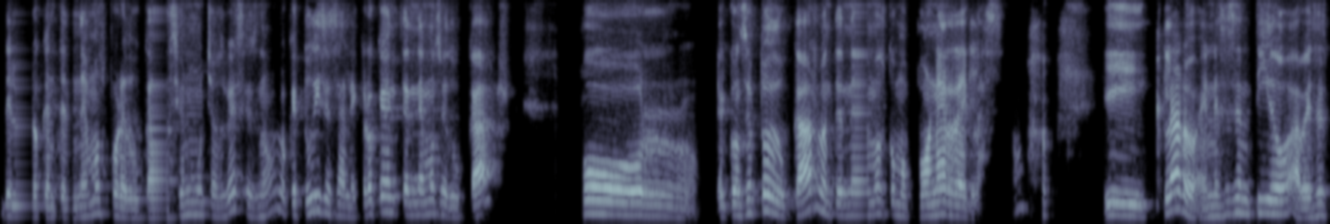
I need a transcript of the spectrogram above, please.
de, lo que entendemos por educación muchas veces, ¿no? Lo que tú dices, Ale, creo que entendemos educar por el concepto de educar, lo entendemos como poner reglas, ¿no? Y claro, en ese sentido, a veces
